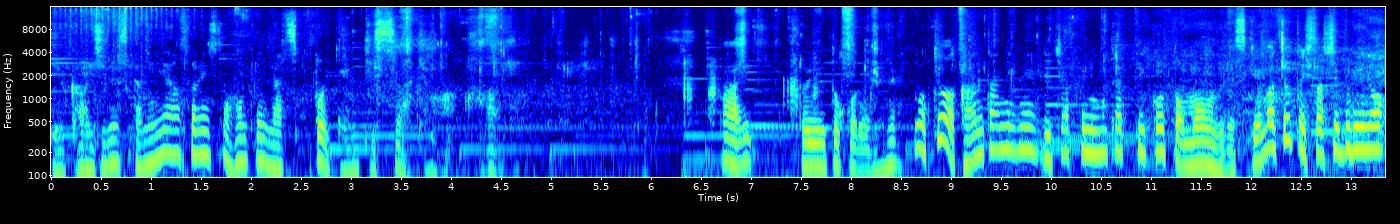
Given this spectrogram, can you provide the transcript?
っていう感じですかね。いや、それにしては本当に夏っぽい天気っすわ、今日は。い。というところでね、もう今日は簡単にね、リキャップに向かっていこうと思うんですけど、まあちょっと久しぶりの、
